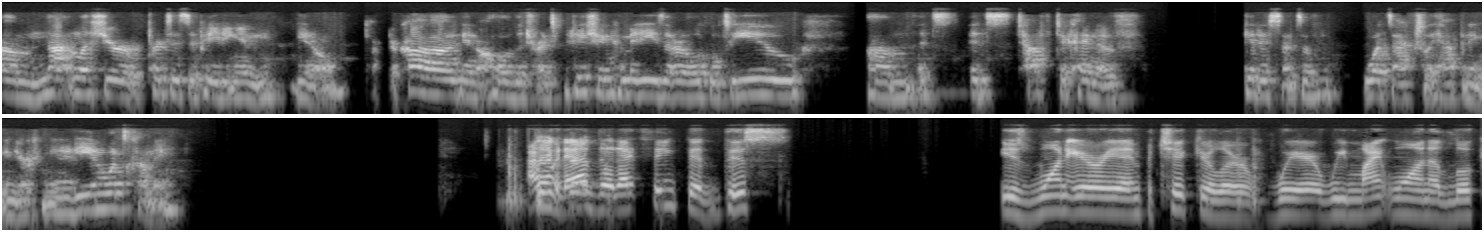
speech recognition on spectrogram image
um, not unless you're participating in you know DRCOG and all of the transportation committees that are local to you. Um, it's it's tough to kind of get a sense of what's actually happening in your community and what's coming. I would add that I think that this is one area in particular where we might want to look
